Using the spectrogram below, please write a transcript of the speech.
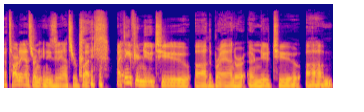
it's hard to answer and, and easy to answer, but I think if you're new to uh, the brand or, or new to um,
